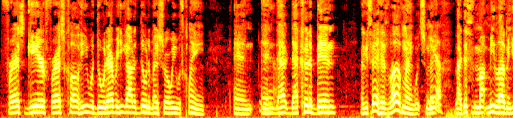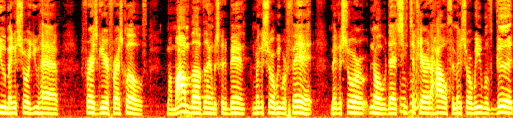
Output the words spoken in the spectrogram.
fresh gear fresh clothes he would do whatever he got to do to make sure we was clean and and Yeah. that that could have been like you said his love language. Make- Yeah. like this is my, me loving you making sure you have fresh gear fresh clothes. My mom love language could have been making sure we were fed making sure you know that she took mm-hmm. care of the house and make sure we was good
